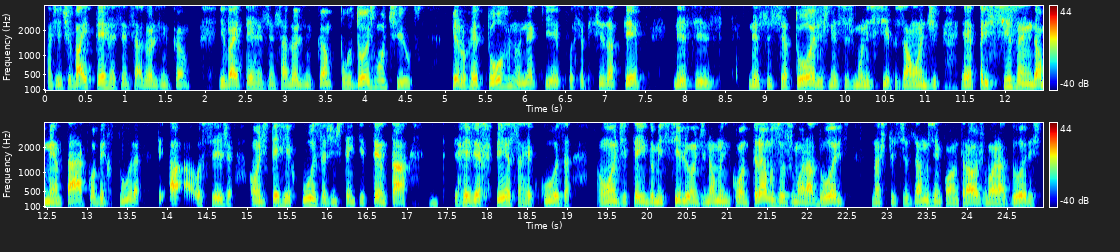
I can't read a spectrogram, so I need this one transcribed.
a gente vai ter recenseadores em campo. E vai ter recenseadores em campo por dois motivos. Pelo retorno né, que você precisa ter nesses nesses setores, nesses municípios onde é, precisa ainda aumentar a cobertura, a, ou seja, onde tem recusa, a gente tem que tentar reverter essa recusa, onde tem domicílio onde não encontramos os moradores, nós precisamos encontrar os moradores.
